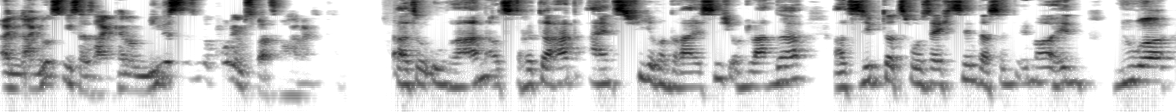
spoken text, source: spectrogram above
ein, ein Nutznießer sein kann und mindestens einen Podiumsplatz noch erreichen also Uran als Dritter hat 1,34 und Landa als Siebter 2,16. Das sind immerhin nur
